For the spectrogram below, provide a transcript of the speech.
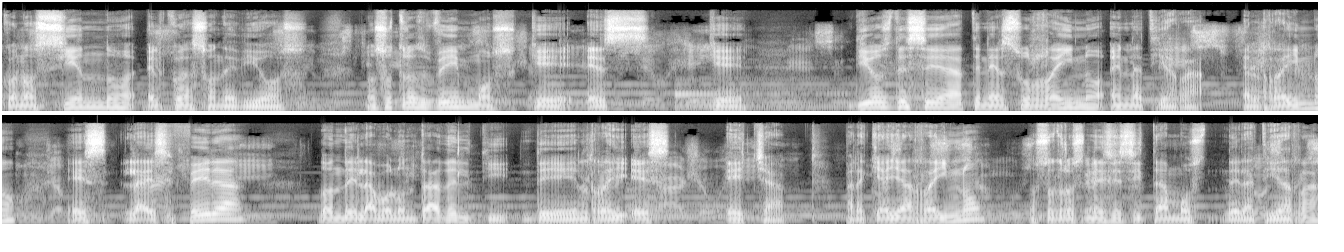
Conociendo el corazón de Dios, nosotros vemos que es que Dios desea tener su reino en la tierra. El reino es la esfera donde la voluntad del, del rey es hecha. Para que haya reino, nosotros necesitamos de la tierra,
